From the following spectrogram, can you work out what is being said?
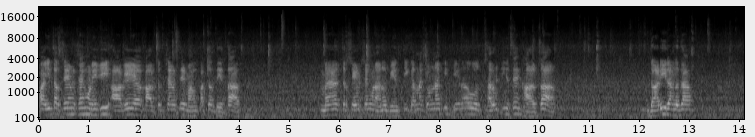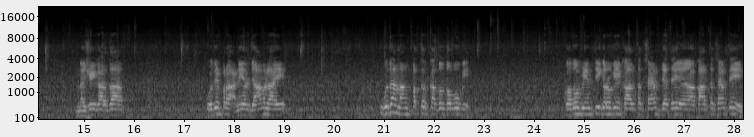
ਭਾਈ ਤਰਸੇਮ ਸਿੰਘ ਹੁਣੀ ਜੀ ਆ ਗਏ ਆ ਅਕਾਲ ਤਖਤ ਸਾਹਿਬ ਤੇ ਮੰਗ ਪੱਤਰ ਦੇਤਾ। ਮੈਂ ਤਰਸੇਮ ਸਿੰਘ ਹੁਣਾਂ ਨੂੰ ਬੇਨਤੀ ਕਰਨਾ ਚਾਹੁੰਦਾ ਕਿ ਜਿਹੜਾ ਉਹ ਸਰਬਜੀਤ ਸਿੰਘ ਖਾਲਸਾ ਦਾੜੀ ਰੰਗ ਦਾ ਨਸ਼ੇ ਕਰਦਾ, ਉਹਦੇ ਭਰਾ ਨੇ ਇਲਜ਼ਾਮ ਲਾਏ, ਉਹਦਾ ਮੰਗ ਪੱਤਰ ਕਦੋਂ ਦਵੋਗੇ? ਕਦੋਂ ਬੇਨਤੀ ਕਰੋਗੇ ਅਕਾਲ ਤਖਤ ਸਾਹਿਬ ਜਥੇ, ਅਕਾਲ ਤਖਤ ਸਾਹਿਬ ਦੇ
